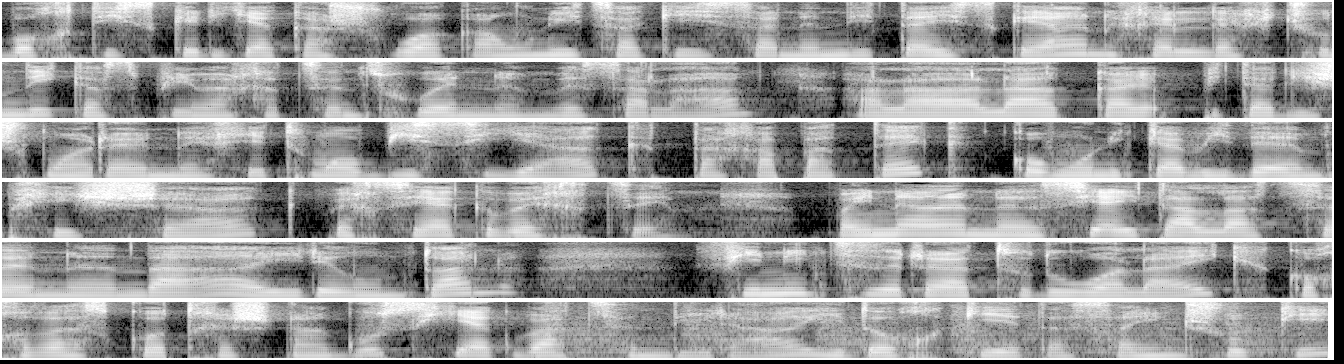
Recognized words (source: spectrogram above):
bortizkeriak asuak haunitzak izanen ditaizkean, jelek txundik azpimahatzen zuen bezala. Ala ala kapitalismoaren ritmo biziak, tajapatek, komunikabideen prisak, berziak bertze. Baina ziait aldatzen da aireuntan, Finitzerat dualaik, kordazko tresna guziak batzen dira, idorki eta zaintzuki,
